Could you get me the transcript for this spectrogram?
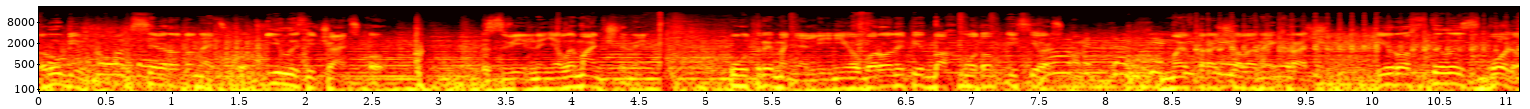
Рубіжному, Сєвєродонецьку і Лисичанську. Звільнення Лиманщини. Утримання лінії оборони під Бахмутом і Сіверськом. Ми втрачали найкраще і ростили з болю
